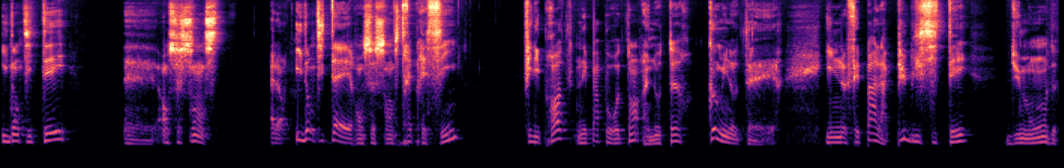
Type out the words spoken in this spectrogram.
Identité, euh, en ce sens, alors identitaire en ce sens très précis, Philippe Roth n'est pas pour autant un auteur communautaire. Il ne fait pas la publicité du monde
